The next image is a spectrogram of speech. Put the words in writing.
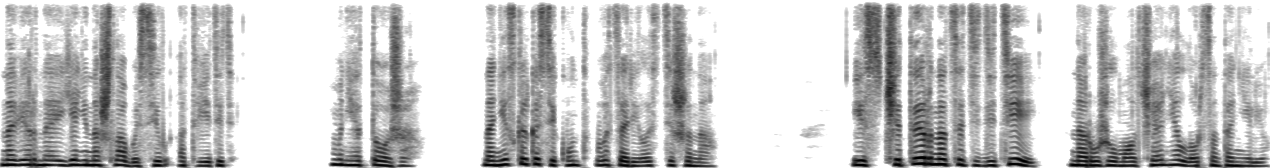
наверное, я не нашла бы сил ответить. «Мне тоже». На несколько секунд воцарилась тишина. «Из четырнадцати детей», — нарушил молчание лорд Сантонильо,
